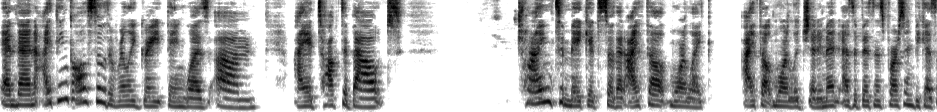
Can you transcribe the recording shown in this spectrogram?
And then I think also the really great thing was um, I had talked about trying to make it so that I felt more like I felt more legitimate as a business person because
